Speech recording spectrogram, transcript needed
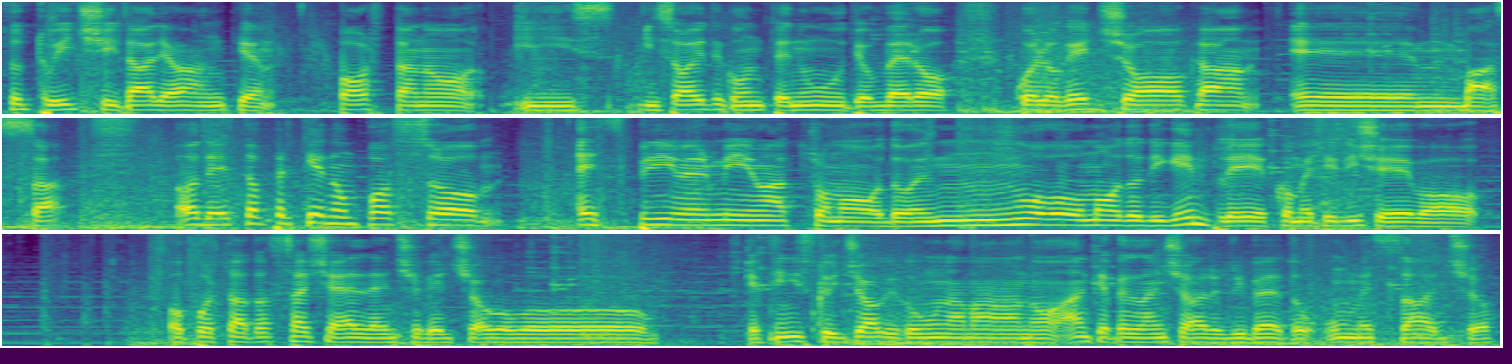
su Twitch Italia anche portano i, i soliti contenuti, ovvero quello che gioca e basta, ho detto perché non posso esprimermi in un altro modo, in un nuovo modo di gameplay e come ti dicevo ho portato sta challenge che gioco che finisco i giochi con una mano anche per lanciare, ripeto, un messaggio.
